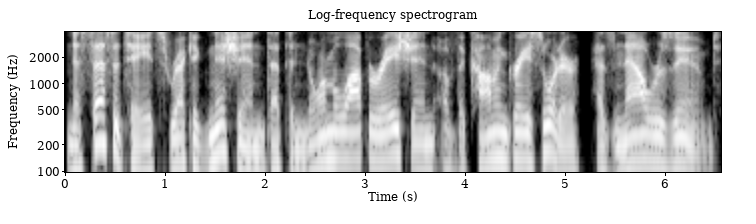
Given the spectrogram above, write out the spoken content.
necessitates recognition that the normal operation of the common grace order has now resumed,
